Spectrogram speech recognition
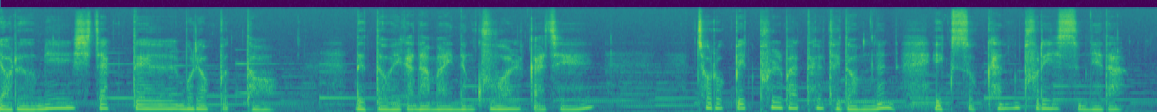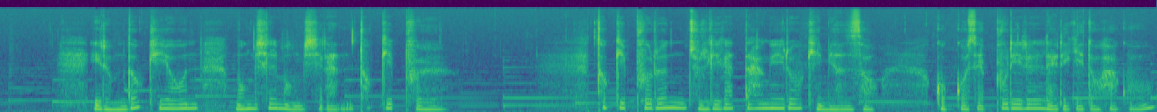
여름이 시작될 무렵부터 늦더위가 남아있는 9월까지 초록빛 풀밭을 뒤덮는 익숙한 풀이 있습니다. 이름도 귀여운 몽실몽실한 토끼풀. 토끼풀은 줄기가 땅 위로 기면서 곳곳에 뿌리를 내리기도 하고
